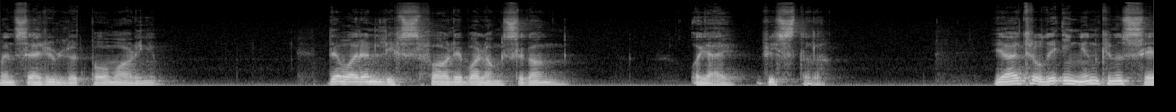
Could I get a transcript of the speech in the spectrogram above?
mens jeg rullet på malingen. Det var en livsfarlig balansegang, og jeg visste det. Jeg trodde ingen kunne se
